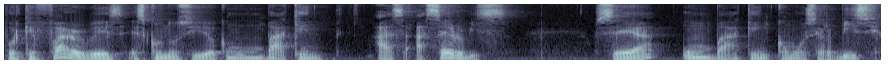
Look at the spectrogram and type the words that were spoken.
Porque Firebase es conocido como un backend as a service, o sea, un backend como servicio.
